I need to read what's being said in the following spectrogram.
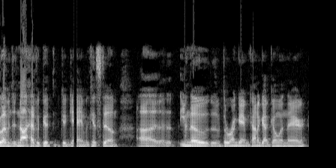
Levin did not have a good good game against them. Uh, even though the, the run game kind of got going there,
